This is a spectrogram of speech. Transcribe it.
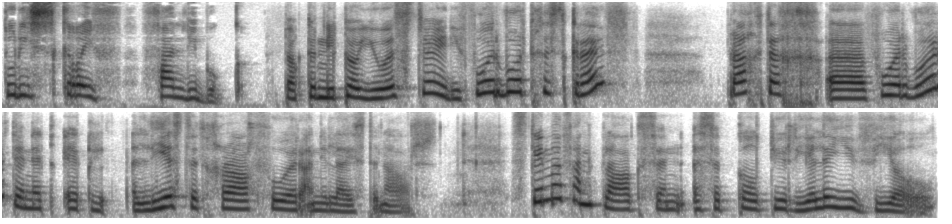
tot die skryf van die boek? Dr Nico Jooste het die voorwoord geskryf. Pragtig uh voorwoord en ek ek lees dit graag voor aan die luisteraars. Stemme van Clarkson is 'n kulturele juweel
